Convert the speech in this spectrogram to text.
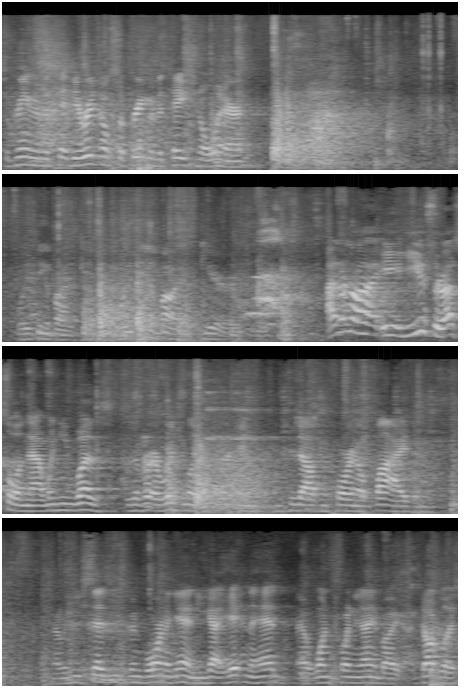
Supreme Invita- the original Supreme Invitational winner. What do you think about his gear? What do you think about his gear? I don't know how he, he used to wrestle in that when he was originally in, in 2004 and 05, and I mean, he says he's been born again. He got hit in the head at 129 by Douglas,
